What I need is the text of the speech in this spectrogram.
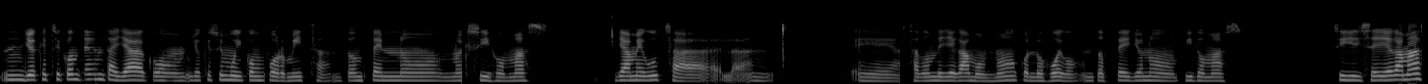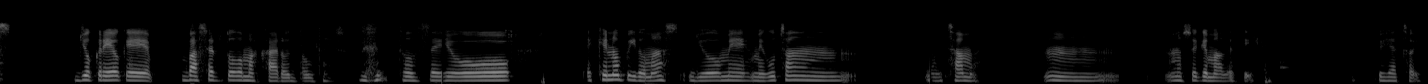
mm, yo es que estoy contenta ya con, yo es que soy muy conformista, entonces no, no exijo más. Ya me gusta la- eh, hasta dónde llegamos, ¿no? Con los juegos, entonces yo no pido más. Si se llega más, yo creo que va a ser todo más caro entonces. Entonces yo es que no pido más. Yo me, me gustan como estamos. mm, no sé qué más decir. Yo ya estoy.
